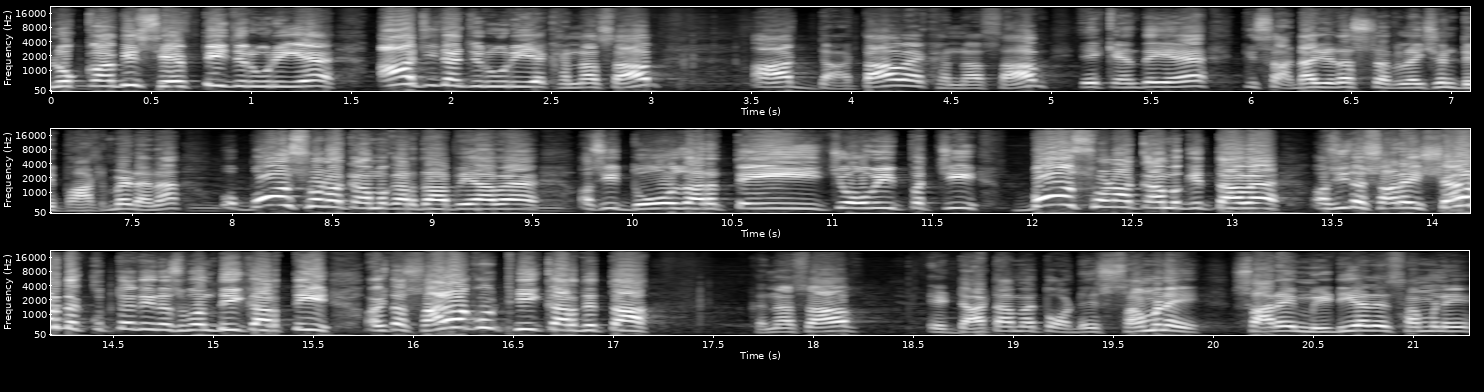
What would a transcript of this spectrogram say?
ਲੋਕਾਂ ਦੀ ਸੇਫਟੀ ਜ਼ਰੂਰੀ ਹੈ। ਆਹ ਚੀਜ਼ਾਂ ਜ਼ਰੂਰੀ ਹੈ ਖੰਨਾ ਸਾਹਿਬ। ਆ ਡਾਟਾ ਹੈ ਖੰਨਾ ਸਾਹਿਬ, ਇਹ ਕਹਿੰਦੇ ਹੈ ਕਿ ਸਾਡਾ ਜਿਹੜਾ ਸਟਰਲਾਈਜੇਸ਼ਨ ਡਿਪਾਰਟਮੈਂਟ ਹੈ ਨਾ, ਉਹ ਬਹੁਤ ਸੋਹਣਾ ਕੰਮ ਕਰਦਾ ਪਿਆ ਵੈ। ਅਸੀਂ 2023 24 25 ਬਹੁਤ ਸੋਹਣਾ ਕੰਮ ਕੀਤਾ ਵੈ। ਅਸੀਂ ਤਾਂ ਸਾਰੇ ਸ਼ਹਿਰ ਦੇ ਕੁੱਤੇ ਦੀ ਨਸਬੰਦੀ ਕਰਤੀ, ਅਸੀਂ ਤਾਂ ਸਾਰਾ ਕੁਝ ਠੀਕ ਕਰ ਦਿੱਤਾ। ਖੰਨਾ ਸਾਹਿਬ, ਇਹ ਡਾਟਾ ਮੈਂ ਤੁਹਾਡੇ ਸਾਹਮਣੇ, ਸਾਰੇ ਮੀਡੀਆ ਦੇ ਸਾਹਮਣੇ,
